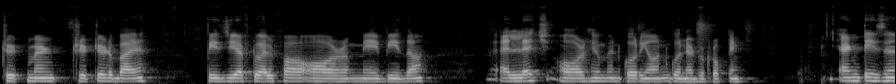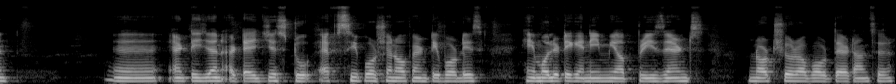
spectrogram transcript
treatment treated by pgf2 alpha or maybe the lh or human chorion gonadotropin. Antigen uh, antigen attaches to fc portion of antibodies. Hemolytic anemia presents. Not sure about that answer.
